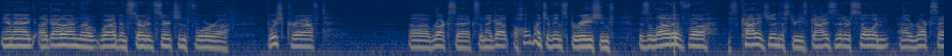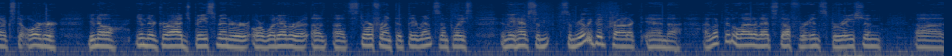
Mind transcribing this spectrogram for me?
And I, I got on the web and started searching for uh, bushcraft uh, rucksacks, and I got a whole bunch of inspiration. There's a lot of uh, cottage industries, guys that are sewing uh, rucksacks to order, you know, in their garage basement or, or whatever, a, a, storefront that they rent someplace and they have some some really good product. And uh, I looked at a lot of that stuff for inspiration. Uh,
